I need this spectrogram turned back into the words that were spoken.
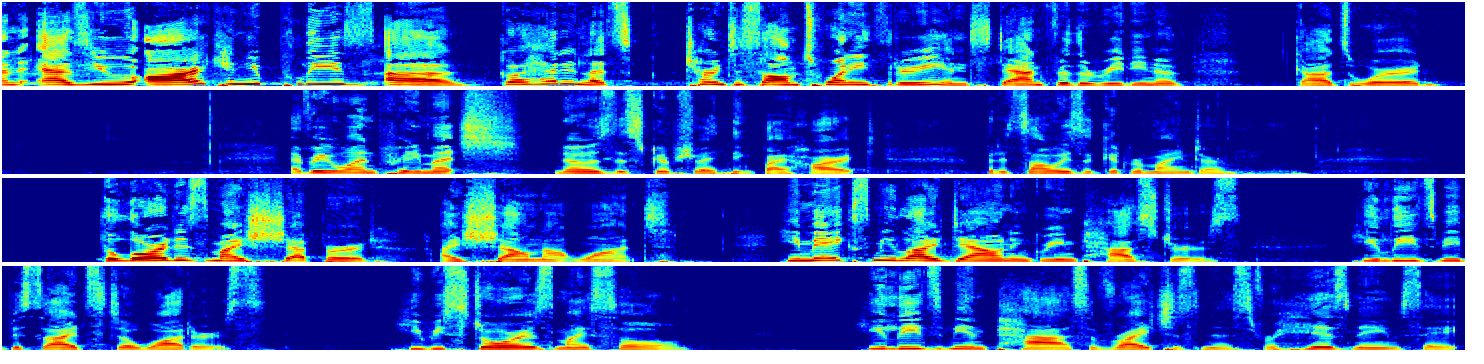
And as you are, can you please uh, go ahead and let's turn to Psalm 23 and stand for the reading of God's Word? Everyone pretty much knows the scripture, I think, by heart, but it's always a good reminder. The Lord is my shepherd, I shall not want. He makes me lie down in green pastures. He leads me beside still waters. He restores my soul. He leads me in paths of righteousness for his name's sake.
